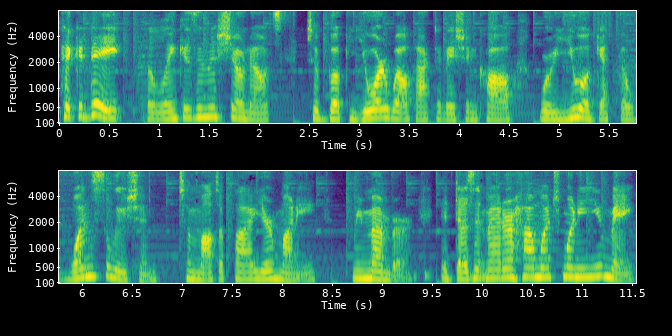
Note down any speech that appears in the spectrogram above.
Pick a date, the link is in the show notes to book your wealth activation call where you will get the one solution to multiply your money. Remember, it doesn't matter how much money you make,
